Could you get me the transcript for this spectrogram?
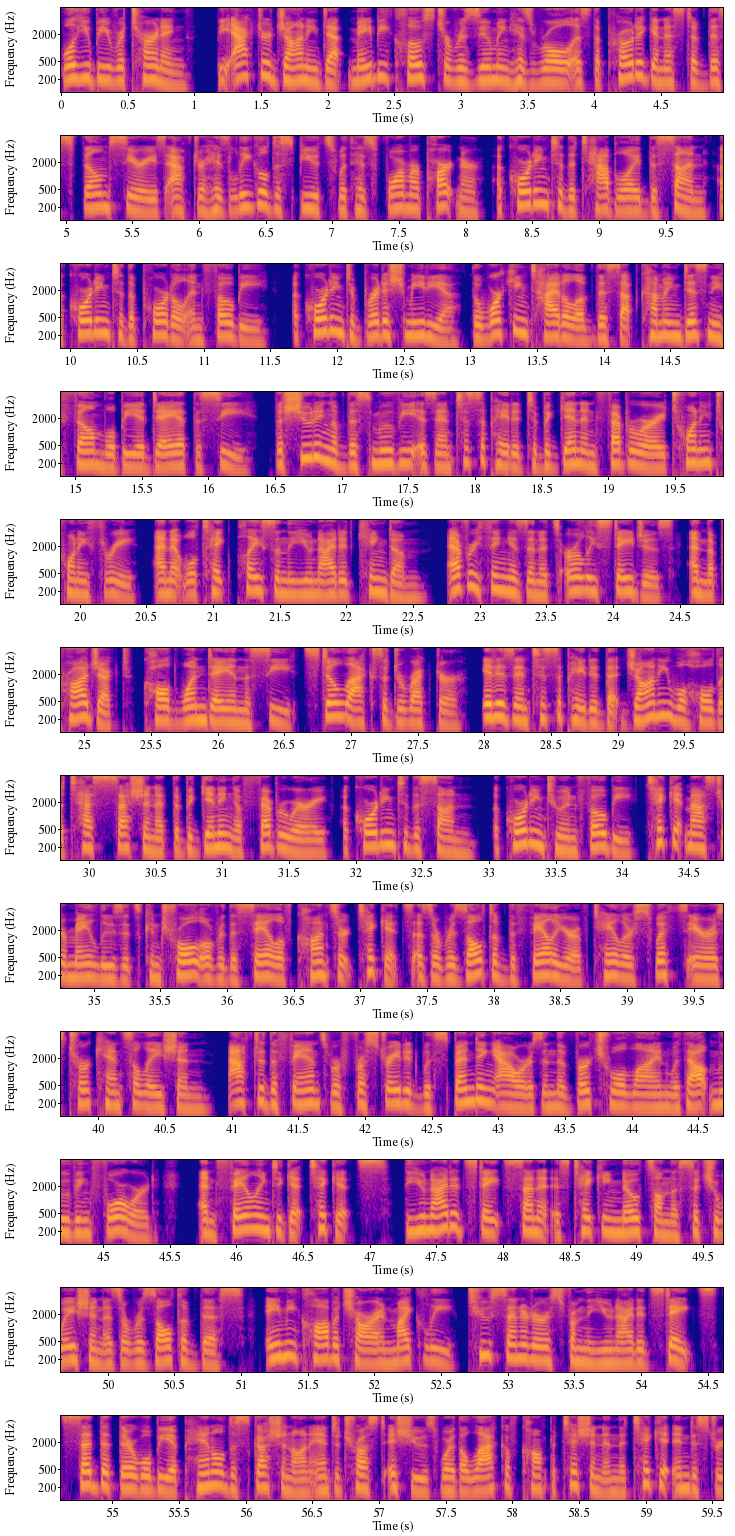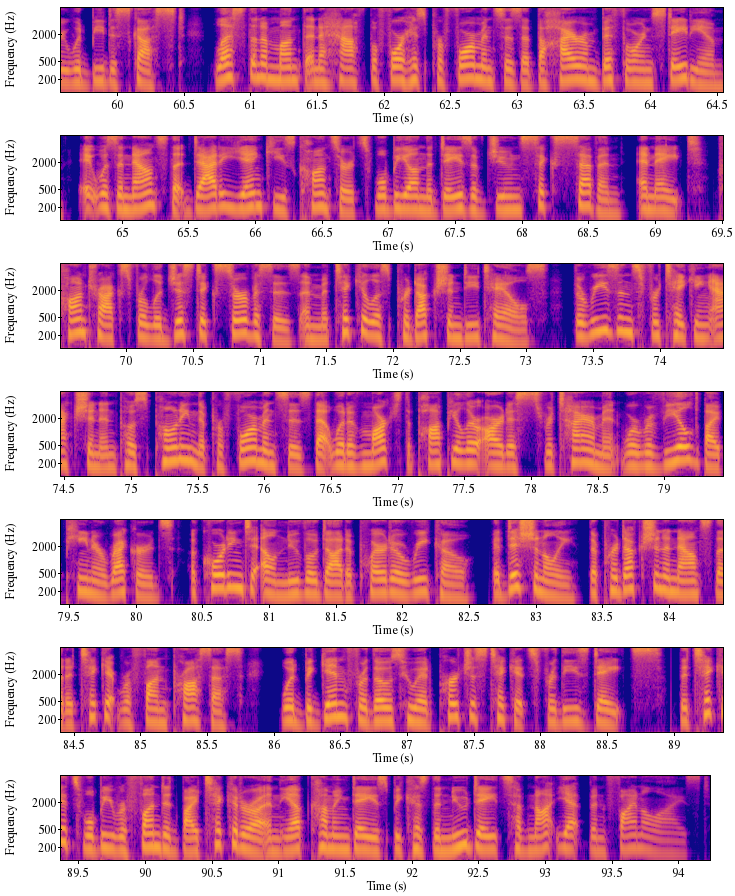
Will you be returning? The actor Johnny Depp may be close to resuming his role as the protagonist of this film series after his legal disputes with his former partner, according to the tabloid The Sun, according to the portal Infobae. According to British media, the working title of this upcoming Disney film will be A Day at the Sea. The shooting of this movie is anticipated to begin in February 2023, and it will take place in the United Kingdom. Everything is in its early stages, and the project, called One Day in the Sea, still lacks a director. It is anticipated that Johnny will hold a test session at the beginning of February, according to The Sun. According to Infobae, Ticketmaster may lose its control over the sale of concert tickets as a result of the failure of Taylor Swift's Eras tour cancellation. After the fans were frustrated with spending hours in the virtual line without moving forward, and failing to get tickets. The United States Senate is taking notes on the situation as a result of this. Amy Klobuchar and Mike Lee, two senators from the United States, said that there will be a panel discussion on antitrust issues where the lack of competition in the ticket industry would be discussed. Less than a month and a half before his performances at the Hiram Bithorn Stadium, it was announced that Daddy Yankee's concerts will be on the days of June 6, 7, and 8. Contracts for logistics services and meticulous production details. The reasons for taking action and postponing the performances that would have marked the popular artist's retirement were revealed by Pina Records, according to El Nuevo Día Puerto Rico. Additionally, the production announced that a ticket refund process would begin for those who had purchased tickets for these dates. The tickets will be refunded by Ticketera in the upcoming days because the new dates have not yet been finalized.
